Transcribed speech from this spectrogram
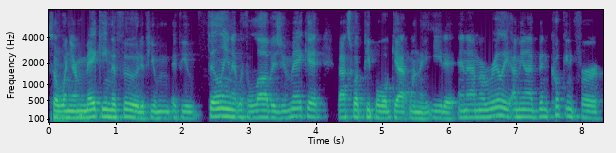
so when you're making the food, if you if you filling it with love as you make it, that's what people will get when they eat it. And I'm a really, I mean, I've been cooking for,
